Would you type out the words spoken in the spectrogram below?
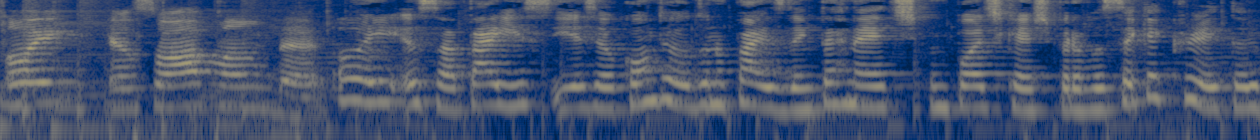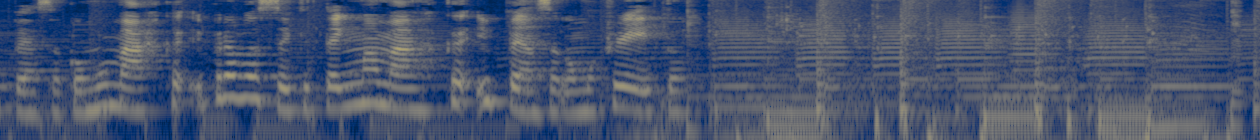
Oi, eu sou a Amanda. Oi, eu sou a Thaís e esse é o Conteúdo no País da Internet, um podcast para você que é creator e pensa como marca e para você que tem uma marca e pensa como creator.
